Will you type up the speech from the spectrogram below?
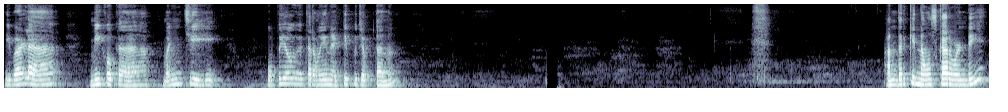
ఇవాళ మీకు ఒక మంచి ఉపయోగకరమైన టిప్ చెప్తాను. అందరికీ నమస్కారం అండి.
